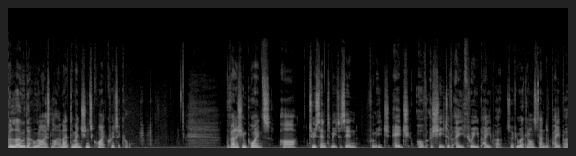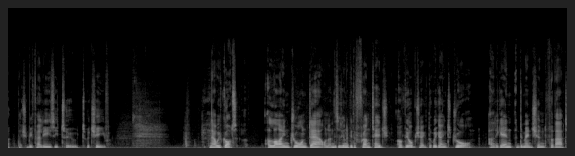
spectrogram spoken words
below the horizon line and that dimension is quite critical. The vanishing points are 2 centimetres in from each edge of a sheet of A3 paper. So if you're working on standard paper that should be fairly easy to, to achieve. Now we've got a line drawn down and this is going to be the front edge of the object that we're going to draw and again the dimension for that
